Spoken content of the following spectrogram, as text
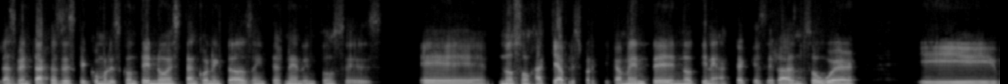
Las ventajas es que, como les conté, no están conectadas a Internet, entonces eh, no son hackeables prácticamente, no tienen ataques de ransomware y,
